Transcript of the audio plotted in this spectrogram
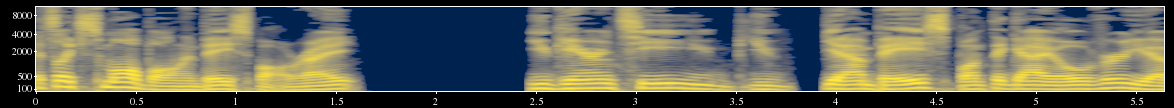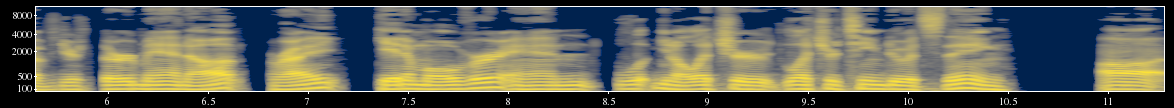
It's like small ball in baseball, right? you guarantee you you get on base, bunt the guy over, you have your third man up, right? Get him over, and you know let your let your team do its thing. Uh,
